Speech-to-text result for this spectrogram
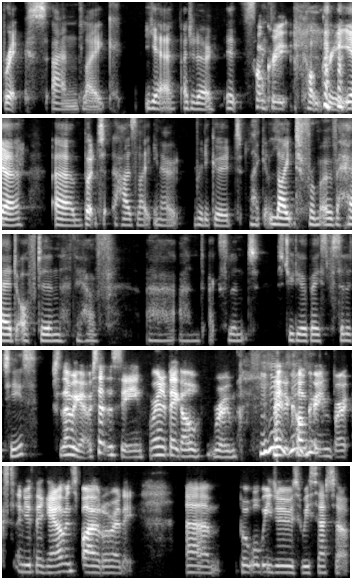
bricks and like, yeah, I don't know. It's Concrete. concrete, yeah. Um, but has like, you know, really good like light from overhead often. They have uh, and excellent studio based facilities. So there we go. We set the scene. We're in a big old room made of concrete and bricks, and you're thinking, I'm inspired already. Um, but what we do is we set up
